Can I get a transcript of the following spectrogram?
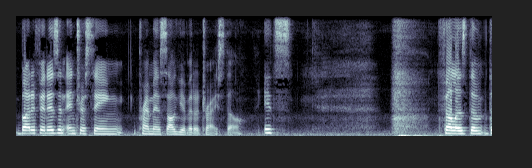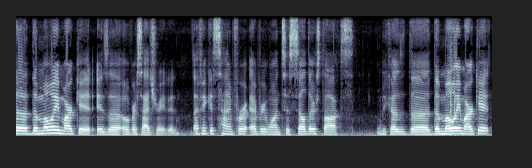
But if it is an interesting premise, I'll give it a try still. It's fellas, the the the moe market is uh, oversaturated. I think it's time for everyone to sell their stocks because the the moe market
